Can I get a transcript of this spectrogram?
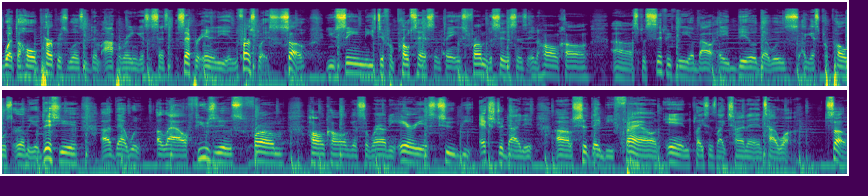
what the whole purpose was of them operating as a separate entity in the first place. So you've seen these different protests and things from the citizens in Hong Kong, uh, specifically about a bill that was, I guess, proposed earlier this year uh, that would allow fugitives from Hong Kong and surrounding areas to be extradited um, should they be found in places like China and Taiwan. So,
